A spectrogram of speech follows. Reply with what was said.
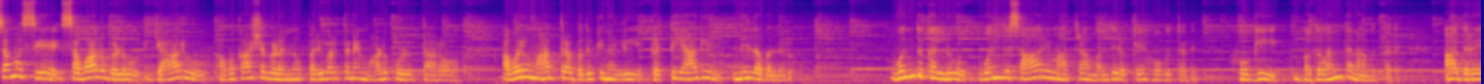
ಸಮಸ್ಯೆ, ಸವಾಲುಗಳು ಯಾರು ಅವಕಾಶಗಳನ್ನು ಪರಿವರ್ತನೆ ಮಾಡಿಕೊಳ್ಳುತ್ತಾರೋ ಅವರು ಮಾತ್ರ ಬದುಕಿನಲ್ಲಿ ಗಟ್ಟಿಯಾಗಿ ನಿಲ್ಲಬಲ್ಲರು. ಒಂದು ಕಲ್ಲು ಒಂದು ಸಾರಿ ಮಾತ್ರ ಮಂದಿರಕ್ಕೆ ಹೋಗುತ್ತದೆ, ಹೋಗಿ ಭಗವಂತನಾಗುತ್ತದೆ. ಆದರೆ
